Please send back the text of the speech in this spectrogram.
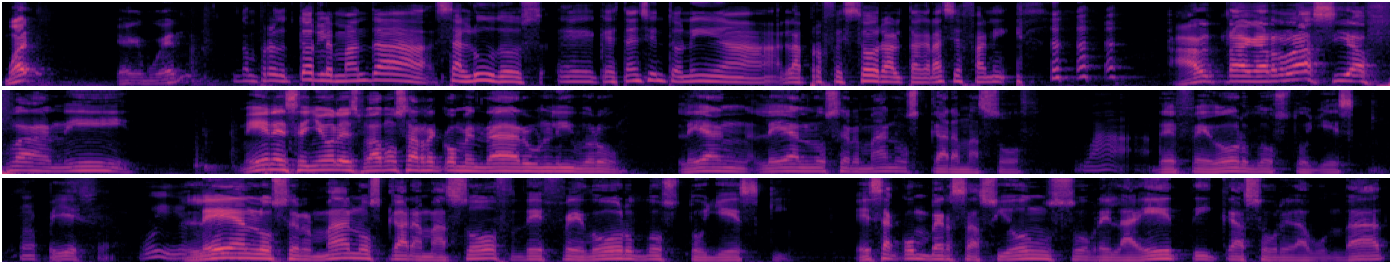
Bueno, qué bueno. Don productor le manda saludos, eh, que está en sintonía la profesora Altagracia Fanny. Altagracia Fanny. Miren, señores, vamos a recomendar un libro. Lean, lean Los Hermanos Karamazov wow. de Fedor Dostoyevsky. Una pieza. Uy, Lean Los Hermanos Karamazov de Fedor Dostoyevsky. Esa conversación sobre la ética, sobre la bondad,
